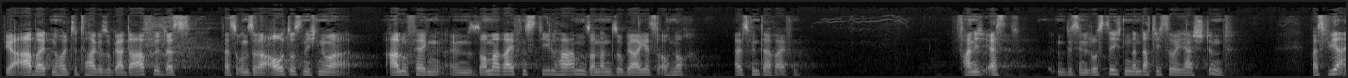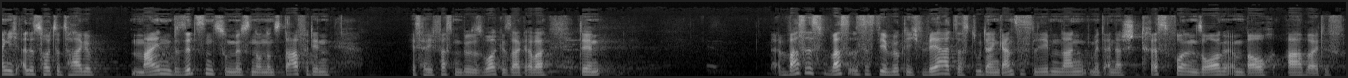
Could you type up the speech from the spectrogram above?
wir arbeiten heutzutage sogar dafür, dass, dass unsere Autos nicht nur Alufelgen im Sommerreifenstil haben, sondern sogar jetzt auch noch als Winterreifen. Fand ich erst ein bisschen lustig und dann dachte ich so, ja stimmt. Was wir eigentlich alles heutzutage meinen, besitzen zu müssen und uns dafür den, jetzt hätte ich fast ein böses Wort gesagt, aber den, was ist, was ist es dir wirklich wert, dass du dein ganzes Leben lang mit einer stressvollen Sorge im Bauch arbeitest?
